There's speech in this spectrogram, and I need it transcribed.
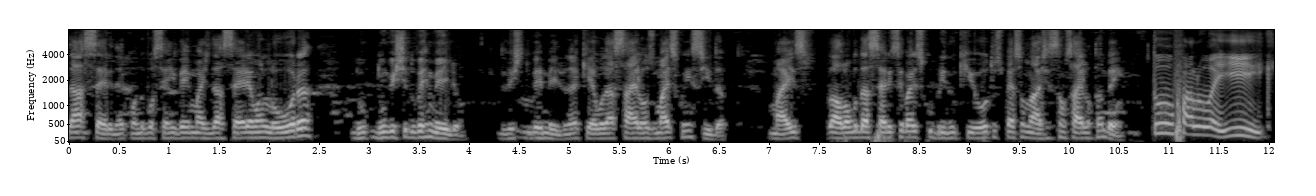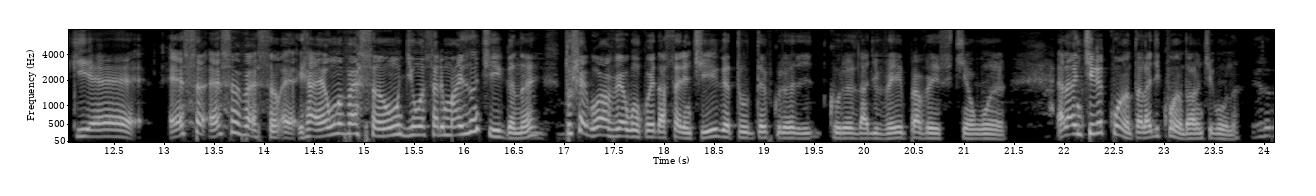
da série, né? Quando você vê a imagem da série é uma loura de um vestido vermelho, do vestido vermelho, né? Que é o da Cylons mais conhecida. Mas ao longo da série você vai descobrindo que outros personagens são Cylon também. Tu falou aí que é essa, essa versão é, já é uma versão de uma série mais antiga, né? Isso. Tu chegou a ver alguma coisa da série antiga? Tu teve curiosidade de ver para ver se tinha alguma. Ela é antiga quanto? Ela é de quando, a antigona? Eu,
